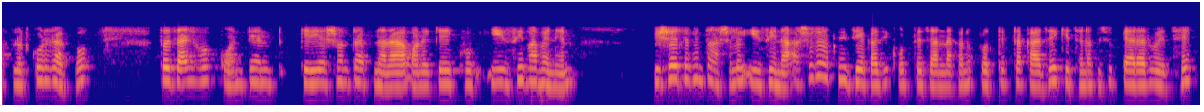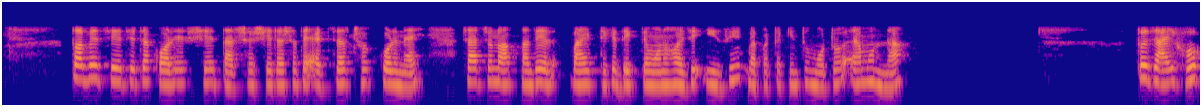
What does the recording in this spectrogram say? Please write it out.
আপলোড করে রাখব। তো যাই হোক কন্টেন্ট ক্রিয়েশনটা আপনারা অনেকেই খুব ইজি ভাবে নেন। বিষয়টা কিন্তু আসলে ইজি না। আসলে আপনি যে কাজই করতে চান না কেন, প্রত্যেকটা কাজে কিছু না কিছু প্যারা রয়েছে। তবে যে যেটা করে সে তার সেটার সাথে অ্যাডজাস্ট করে নেয়। যার জন্য আপনাদের বাইরে থেকে দেখতে মনে হয় যে ইজি ব্যাপারটা কিন্তু মোটো এমন না। তো যাই হোক,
